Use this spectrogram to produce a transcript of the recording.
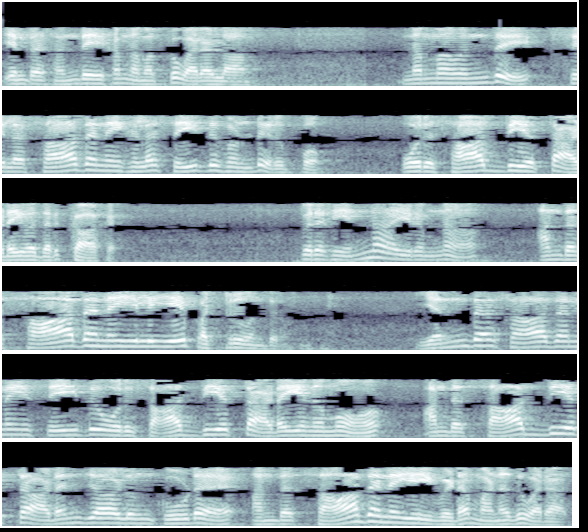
என்ற சந்தேகம் நமக்கு வரலாம். நம்ம வந்து சில சாதனைகளை செய்து கொண்டு இருப்போம். ஒரு சாத்தியத்தை அடைவதற்காக. பிறகு என்ன ஆயிரும்னா அந்த சாதனையிலேயே பற்று வந்துடும் எந்த சாதனை செய்து ஒரு சாத்தியத்தை அடையணுமோ அந்த சாத்தியத்தை அடைஞ்சாலும் கூட அந்த சாதனையை விட மனது வராது.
